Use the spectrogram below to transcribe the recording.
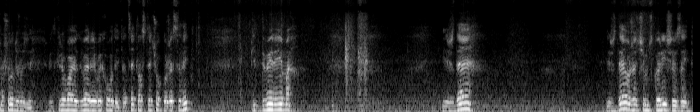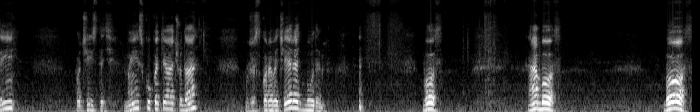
Ну що, друзі, відкриваю двері і виходить, а цей толстячок уже сидить під дверима і жде. І жде вже чим скоріше зайти, почистить миску котячу, да? Вже скоро вечерять будемо. Бос. А, бос. Бос.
